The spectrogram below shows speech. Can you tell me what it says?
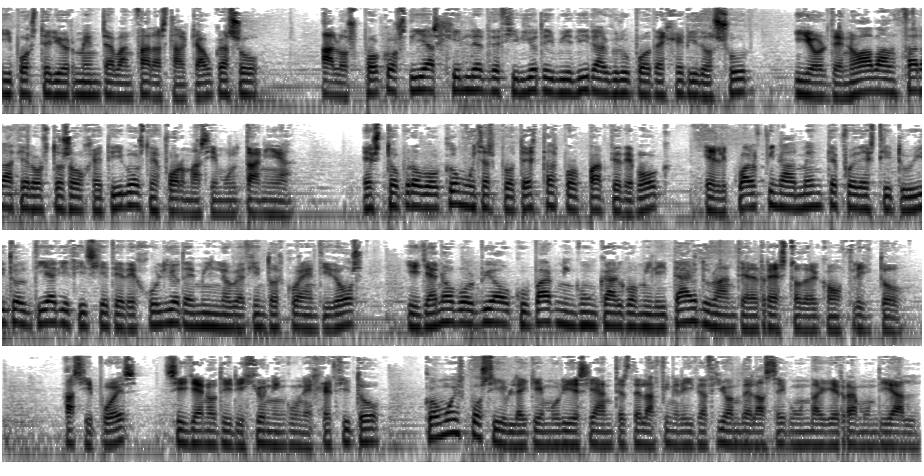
y posteriormente avanzar hasta el Cáucaso, a los pocos días Hitler decidió dividir al grupo de ejércitos sur y ordenó avanzar hacia los dos objetivos de forma simultánea. Esto provocó muchas protestas por parte de Bock, el cual finalmente fue destituido el día 17 de julio de 1942 y ya no volvió a ocupar ningún cargo militar durante el resto del conflicto. Así pues, si ya no dirigió ningún ejército, ¿cómo es posible que muriese antes de la finalización de la Segunda Guerra Mundial?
